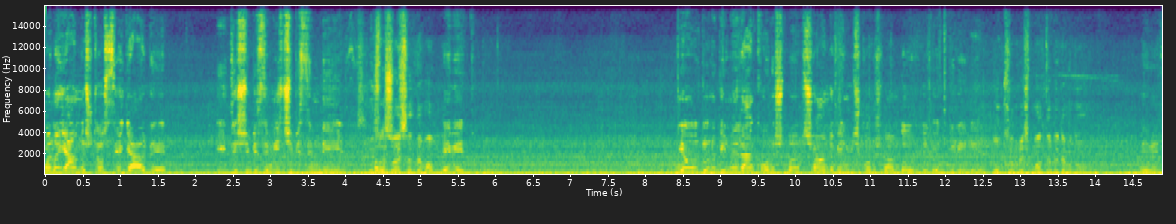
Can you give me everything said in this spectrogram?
bana yanlış dosya geldi. Dışı bizim, içi bizim değil. Sizin Parası isminiz Aysel değil mi abla? Evet. Ne olduğunu bilmeden konuşma. Şu anda benim hiç konuşmam doğru değil. Etkileniyor. 95 Maltepe değil mi doğumlu? Evet.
